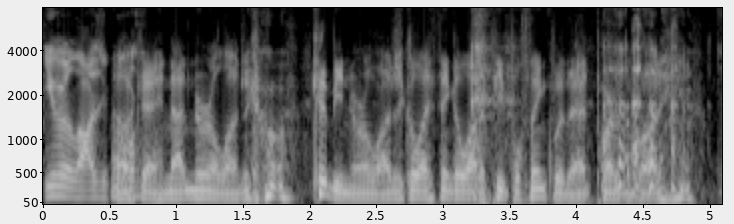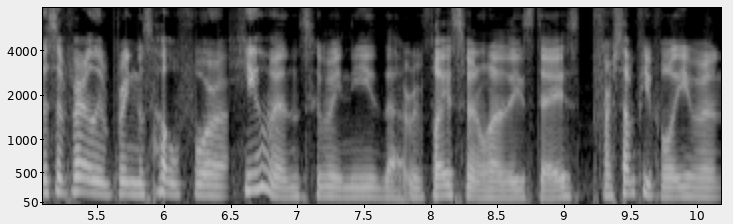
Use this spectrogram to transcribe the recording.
Urological. Okay, not neurological. Could be neurological. I think a lot of people think with that part of the body. This apparently brings hope for humans who may need that replacement one of these days. For some people, even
